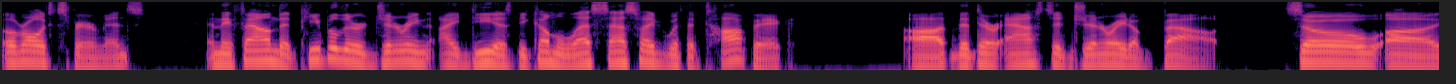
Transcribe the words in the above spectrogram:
overall experiments, and they found that people that are generating ideas become less satisfied with the topic uh, that they're asked to generate about. So uh,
